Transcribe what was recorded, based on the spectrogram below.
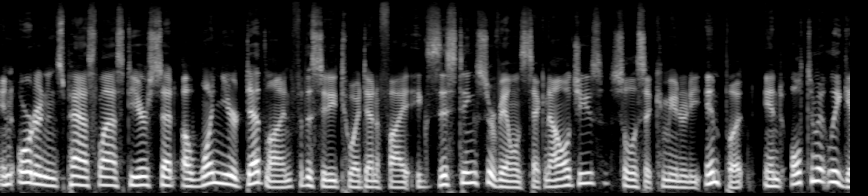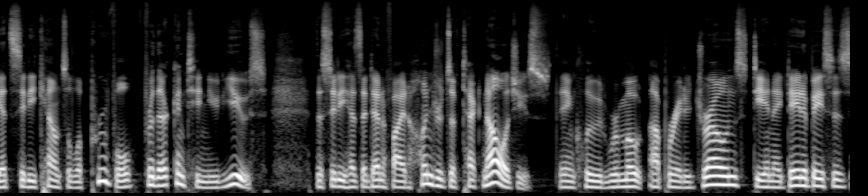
An ordinance passed last year set a one year deadline for the city to identify existing surveillance technologies, solicit community input, and ultimately get City Council approval for their continued use. The city has identified hundreds of technologies. They include remote operated drones, DNA databases,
